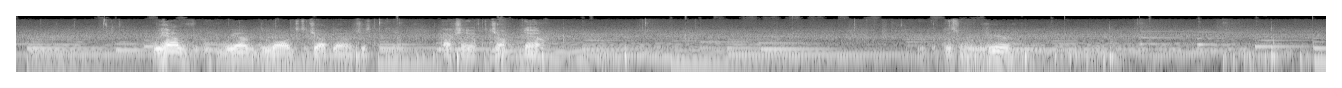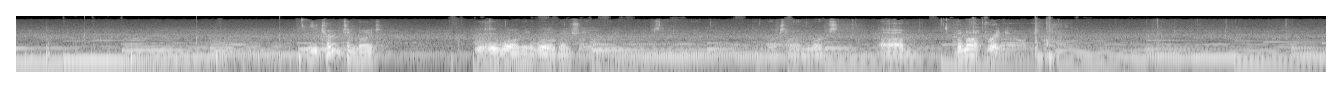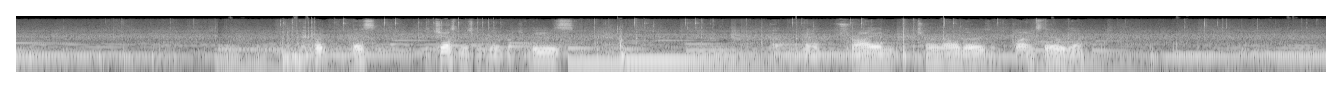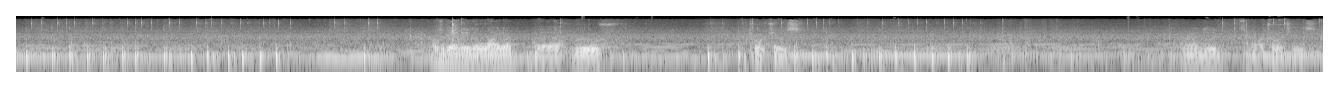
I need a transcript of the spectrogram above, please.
we have we have the logs to chop down. It's just you know actually have to chop them down. We'll put this one over here. Is it turning to night? It, it will. I mean, it will eventually. Time works, um, but not right now. Put this the chest. I'm just gonna get a bunch of these. I'm gonna try and turn all those into planks. There we go. Also gonna need to light up roof. Torches. We're gonna need some more torches.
